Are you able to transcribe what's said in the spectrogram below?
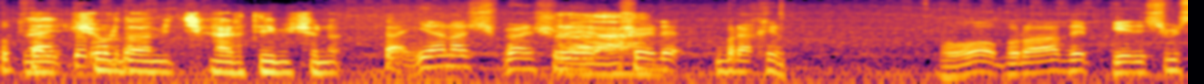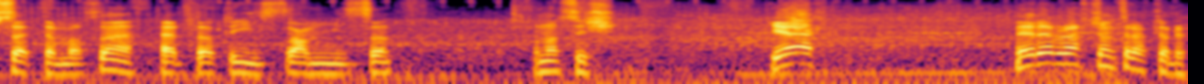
Bu Ben traktör orada. şuradan bir çıkartayım şunu. Sen yanaş ben şuraya Ah. şöyle bırakayım. Oo buralar da hep gelişmiş zaten baksana. Her tarafta insan insan. Bu nasıl iş? Gel. Nereye bırakacaksın traktörü?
